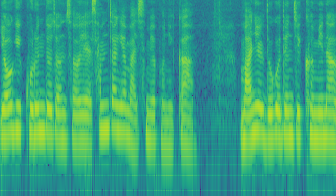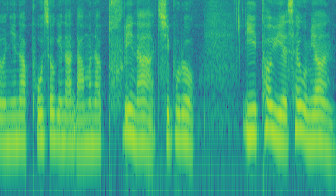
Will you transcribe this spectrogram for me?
여기 고린도전서의 3장의 말씀에 보니까 만일 누구든지 금이나 은이나 보석이나 나무나 풀이나 집으로 이 터 위에 세우면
